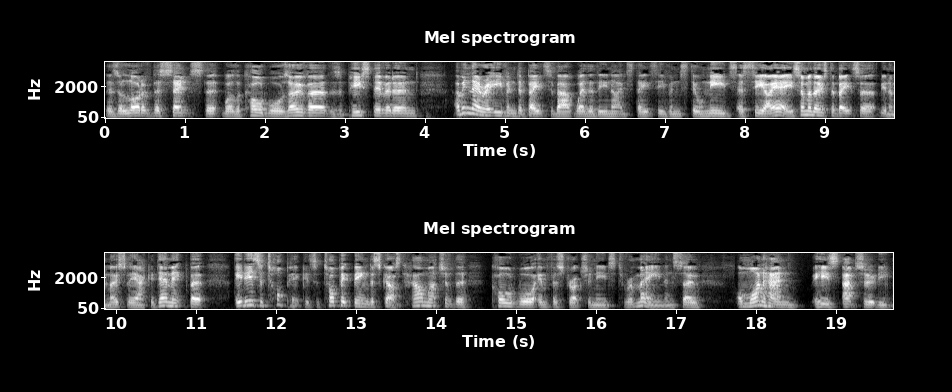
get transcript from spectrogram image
there's a lot of the sense that, well, the Cold War's over, there's a peace dividend. I mean, there are even debates about whether the United States even still needs a CIA. Some of those debates are, you know, mostly academic, but it is a topic. It's a topic being discussed. How much of the Cold War infrastructure needs to remain? And so, on one hand, he's absolutely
